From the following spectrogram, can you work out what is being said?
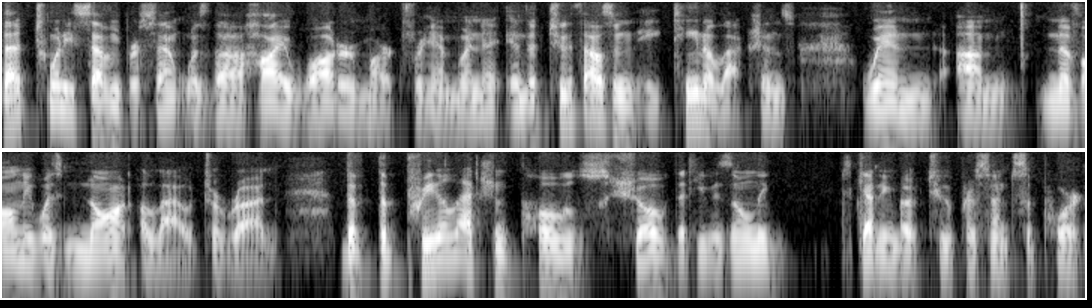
that 27% was the high water mark for him. When in the 2018 elections, when um, Navalny was not allowed to run, the the pre-election polls showed that he was only getting about 2% support.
